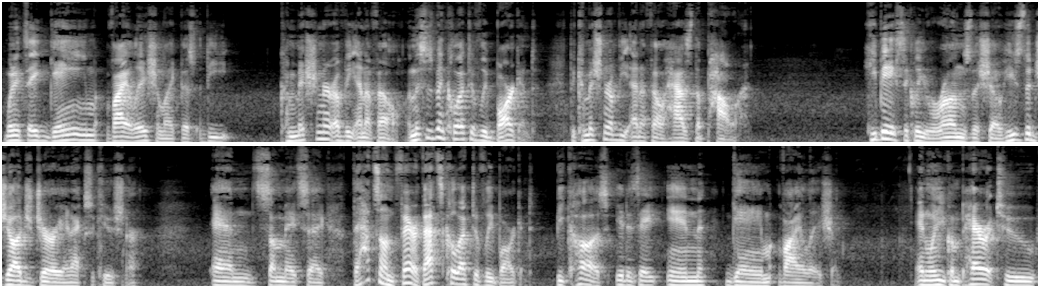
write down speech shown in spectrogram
When it's a game violation like this, the commissioner of the NFL, and this has been collectively bargained, the commissioner of the NFL has the power. He basically runs the show. He's the judge, jury, and executioner. And some may say that's unfair. That's collectively bargained because it is a in-game violation. And when you compare it to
